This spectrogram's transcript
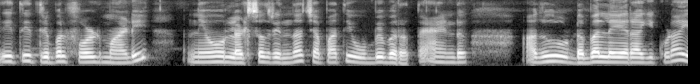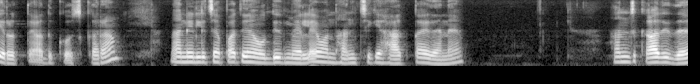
ಈ ರೀತಿ ತ್ರಿಬಲ್ ಫೋಲ್ಡ್ ಮಾಡಿ ನೀವು ಲಟ್ಸೋದ್ರಿಂದ ಚಪಾತಿ ಉಬ್ಬಿ ಬರುತ್ತೆ ಆ್ಯಂಡ್ ಅದು ಡಬಲ್ ಲೇಯರ್ ಆಗಿ ಕೂಡ ಇರುತ್ತೆ ಅದಕ್ಕೋಸ್ಕರ. ನಾನಿಲ್ಲಿ ಚಪಾತಿನ ಉದ್ದಿದ ಮೇಲೆ ಒಂದು ಹಂಚಿಗೆ ಹಾಕ್ತಾ ಇದ್ದೇನೆ. ಹಂಚು ಕಾದಿದೆ.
